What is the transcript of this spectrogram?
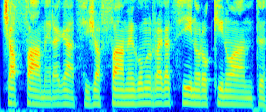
C'ha fame, ragazzi, c'ha fame come un ragazzino Rocchino Hunt.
